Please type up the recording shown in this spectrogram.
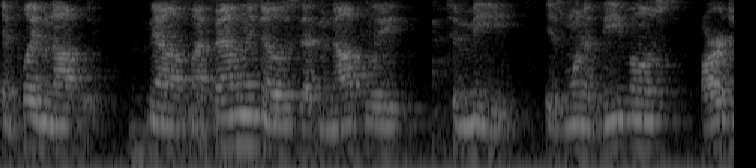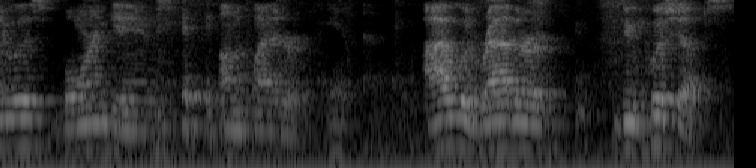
And play Monopoly. Mm-hmm. Now, my family knows that Monopoly to me is one of the most arduous, boring games on the planet Earth. Yes. I would rather do push ups,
